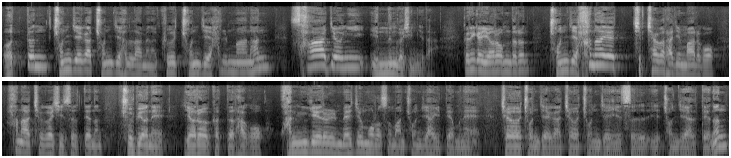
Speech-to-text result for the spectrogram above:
어떤 존재가 존재하려면 그 존재할 만한 사정이 있는 것입니다. 그러니까 여러분들은 존재 하나에 집착을 하지 말고 하나 저것이 있을 때는 주변에 여러 것들하고 관계를 맺음으로써만 존재하기 때문에 저 존재가 저 존재에 있을, 존재할 때는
